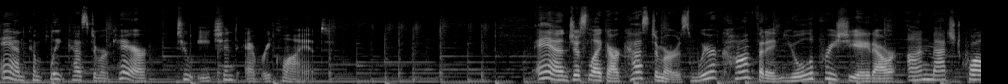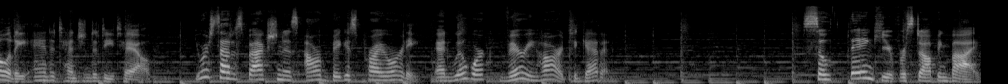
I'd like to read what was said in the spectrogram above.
and complete customer care to each and every client. And just like our customers, we're confident you'll appreciate our unmatched quality and attention to detail. Your satisfaction is our biggest priority, and we'll work very hard to get it. So thank you for stopping by.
